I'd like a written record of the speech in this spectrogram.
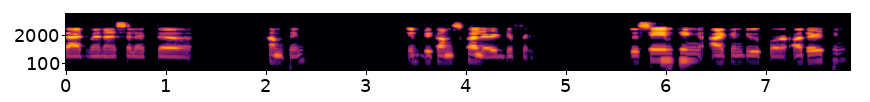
that when I select uh, something, it becomes colored differently. The same thing I can do for other things.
